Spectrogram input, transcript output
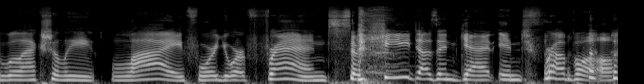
who will actually lie for your friend so she doesn't get in trouble.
